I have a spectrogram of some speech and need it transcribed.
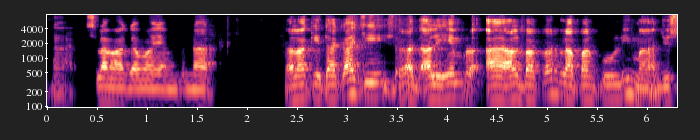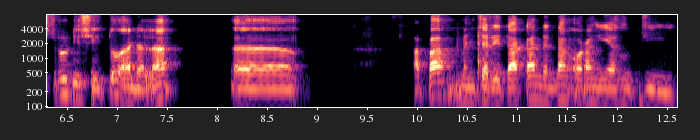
Nah, Islam agama yang benar. Kalau kita kaji surat Ali Imran Al-Baqarah 85 justru di situ adalah eh, apa menceritakan tentang orang Yahudi.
